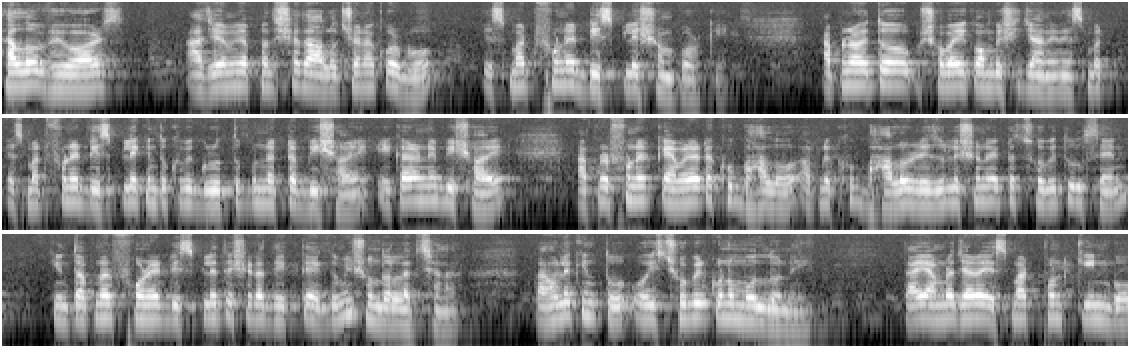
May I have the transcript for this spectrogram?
হ্যালো ভিউয়ার্স আজ আমি আপনাদের সাথে আলোচনা করব স্মার্টফোনের ডিসপ্লে সম্পর্কে। আপনারা হয়তো সবাই কম বেশি জানেন স্মার্ট স্মার্টফোনের ডিসপ্লে কিন্তু খুবই গুরুত্বপূর্ণ একটা বিষয়। এ কারণে বিষয় আপনার ফোনের ক্যামেরাটা খুব ভালো, আপনি খুব ভালো রেজুলেশনের একটা ছবি তুলছেন, কিন্তু আপনার ফোনের ডিসপ্লেতে সেটা দেখতে একদমই সুন্দর লাগছে না। তাহলে কিন্তু ওই ছবির কোনো মূল্য নেই। তাই আমরা যারা স্মার্টফোন কিনবো,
